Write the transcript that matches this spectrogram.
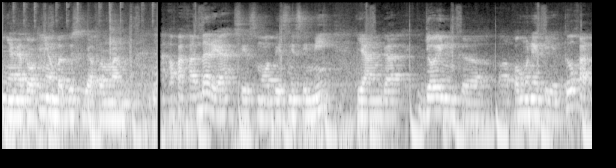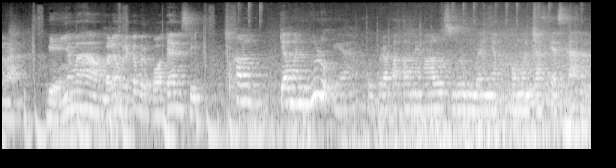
punya networking yang bagus ke government apa kabar ya si small business ini yang nggak join ke uh, community itu karena biayanya mahal padahal mereka berpotensi Kalau zaman dulu ya, beberapa tahun yang lalu sebelum banyak komunitas kayak sekarang,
